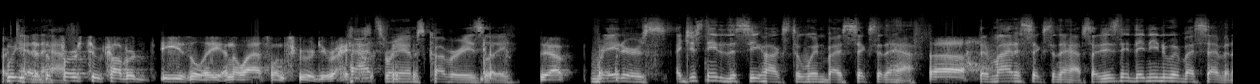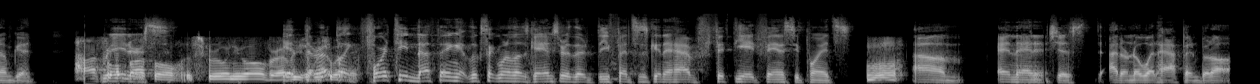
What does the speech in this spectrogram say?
Or well, yeah, the half. first two covered easily, and the last one screwed you, right? Pats Rams cover easily. yep. Raiders. I just needed the Seahawks to win by six and a half. Uh, They're minus six and a half, so I just they need to win by seven. I'm good. Hustle Raiders is screwing you over. Every they're up way. like fourteen nothing. It looks like one of those games where their defense is going to have 58 fantasy points. Mm-hmm. Um, and then it just I don't know what happened, but all of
